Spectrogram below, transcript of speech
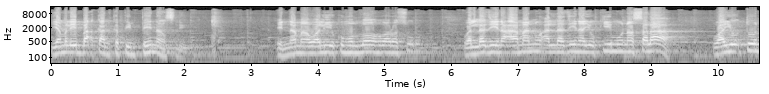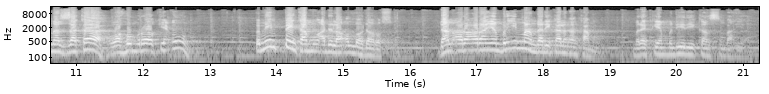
yang melibatkan kepimpinan sendiri. Innama waliyukumullah wa rasuluh. Wallazina amanu allazina yuqimuna salat wa yu'tuna zakah wa hum raki'un. Pemimpin kamu adalah Allah dan Rasul. Dan orang-orang yang beriman dari kalangan kamu. Mereka yang mendirikan sembahyang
